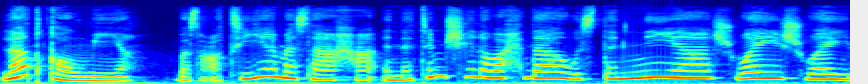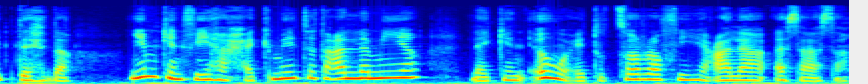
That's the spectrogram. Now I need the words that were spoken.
لا تقاوميها بس عطيها مساحة إنها تمشي لوحدها واستنيها شوي شوي بتهدى. يمكن فيها حكمة تتعلميها لكن أوعي تتصرفي على أساسها.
